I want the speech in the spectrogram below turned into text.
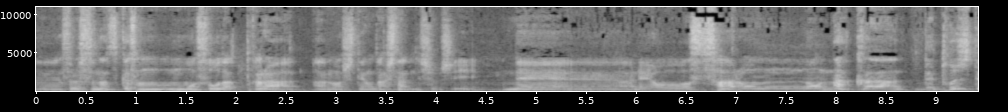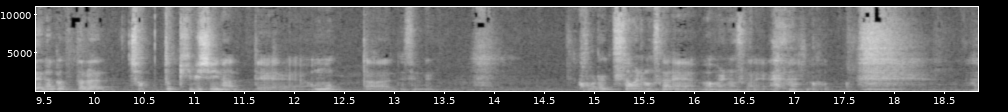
えー、それは砂塚さんもそうだったからあの視点を出したんでしょうし。であれをサロンの中で閉じてなかったらちょっと厳しいなって思ったんですよね。これ伝わりますかね？わかりますかね？は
